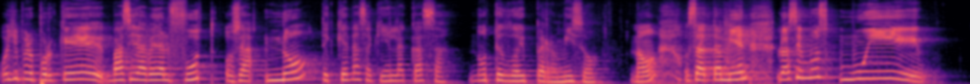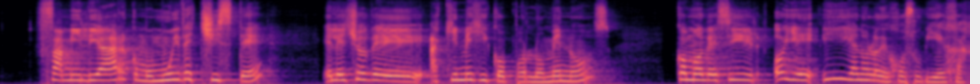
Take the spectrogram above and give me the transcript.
Oye, pero ¿por qué vas a ir a ver al foot? O sea, no te quedas aquí en la casa, no te doy permiso, ¿no? O sea, también lo hacemos muy familiar, como muy de chiste, el hecho de, aquí en México por lo menos, como decir, oye, y ya no lo dejó su vieja,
